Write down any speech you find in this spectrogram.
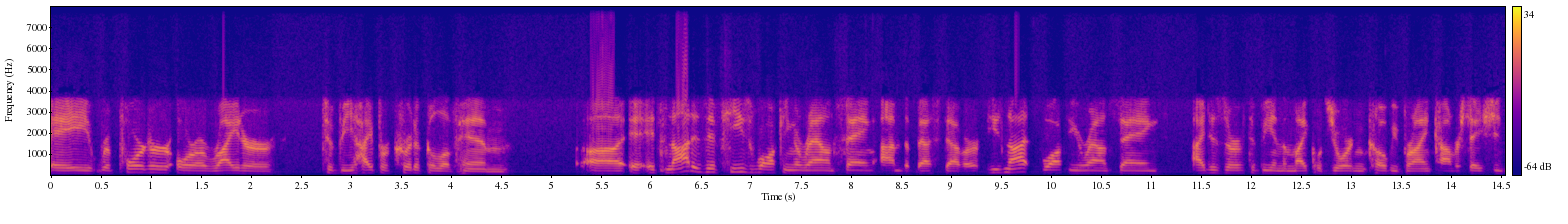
a reporter or a writer to be hypercritical of him? Uh, it- it's not as if he's walking around saying, I'm the best ever. He's not walking around saying, I deserve to be in the Michael Jordan, Kobe Bryant conversation.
